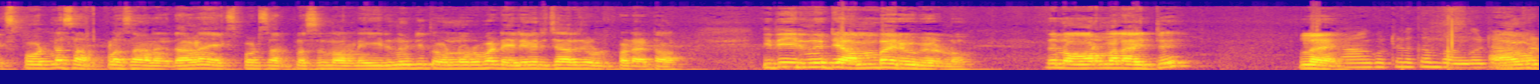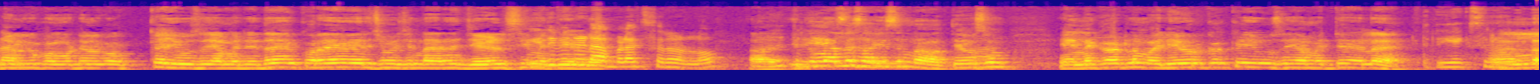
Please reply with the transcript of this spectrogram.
എക്സ്പോർട്ടിന്റെ സർപ്ലസ് ആണ്. ഇതാണ് എക്സ്പോർട്ട് സർപ്ലസ് എന്ന് പറഞ്ഞാൽ ഇരുന്നൂറ്റി തൊണ്ണൂറ് രൂപ ഡെലിവറി ചാർജ് ഉൾപ്പെടെ കേട്ടോ ഇത് ഇരുന്നൂറ്റി അമ്പത് രൂപയുള്ളൂ. ഇത് നോർമലായിട്ട് അല്ലേ? ആൺകുട്ടികൾക്കും പെൺകുട്ടികൾക്കും ഒക്കെ യൂസ് ചെയ്യാൻ പറ്റും. ഇത് കുറെ പേര് ചോദിച്ചിട്ടുണ്ടായിരുന്നു ജേഴ്സി ഇത് നല്ല സൈസ് ഉണ്ടാവും. അത്യാവശ്യം എന്നെക്കാട്ടിലും വലിയവർക്കൊക്കെ യൂസ് ചെയ്യാൻ പറ്റിയ അല്ലേ? നല്ല പീസ് നല്ല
